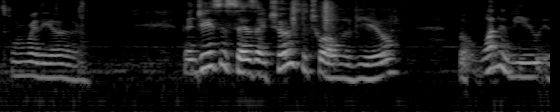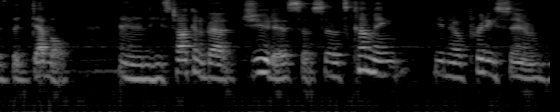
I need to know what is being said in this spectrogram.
it's one way or the other. Then jesus says i chose the 12 of you but one of you is the devil. And he's talking about judas so, so it's coming you know pretty soon.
